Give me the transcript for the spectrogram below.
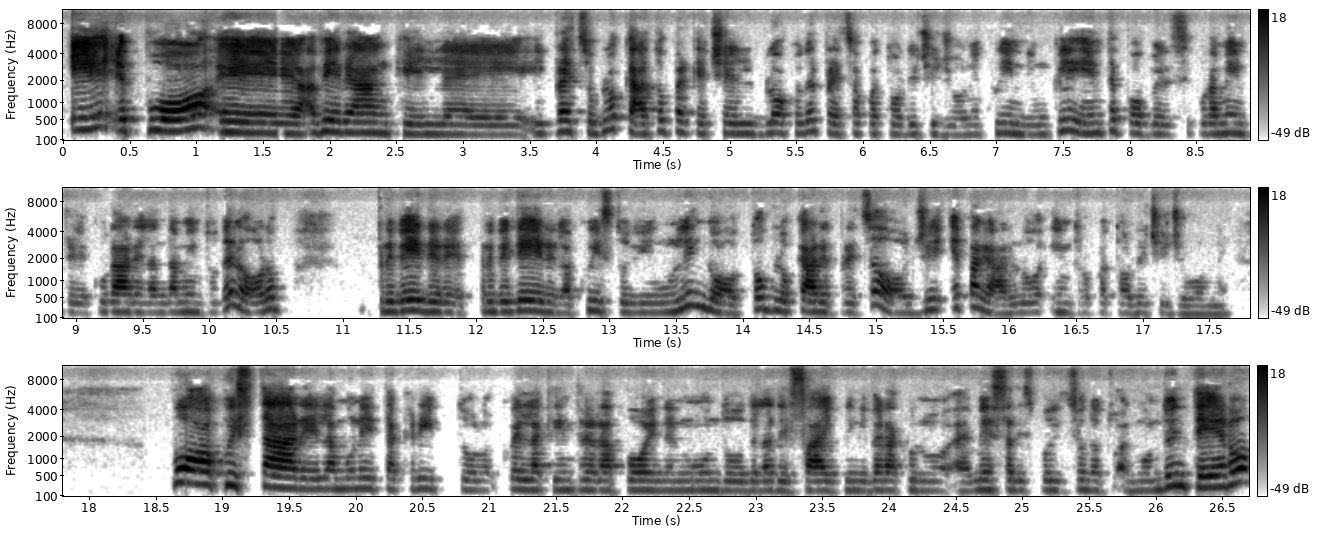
e può eh, avere anche il, il, prezzo bloccato perché c'è il blocco del prezzo a 14 giorni, quindi un cliente può sicuramente curare l'andamento dell'oro, prevedere, prevedere l'acquisto di un lingotto, bloccare il prezzo oggi e pagarlo entro 14 giorni. Può acquistare la moneta cripto, quella che entrerà poi nel mondo della DeFi, quindi verrà eh, messa a disposizione al mondo intero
